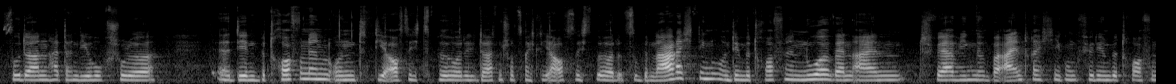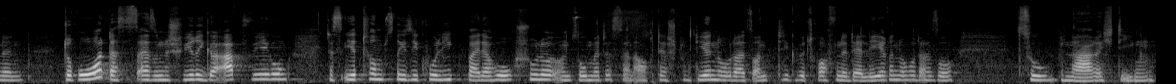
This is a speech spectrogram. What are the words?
So dann hat dann die Hochschule äh, den Betroffenen und die Aufsichtsbehörde, die datenschutzrechtliche Aufsichtsbehörde zu benachrichtigen und den Betroffenen nur, wenn eine schwerwiegende Beeinträchtigung für den Betroffenen droht. Das ist also eine schwierige Abwägung. Das Irrtumsrisiko liegt bei der Hochschule und somit ist dann auch der Studierende oder sonstige Betroffene, der Lehrende oder so, zu benachrichtigen.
